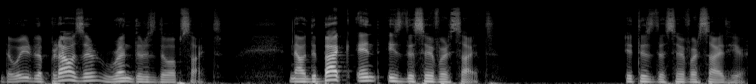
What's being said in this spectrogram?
the way the browser renders the website. Now the back end is the server side. It is the server side here.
